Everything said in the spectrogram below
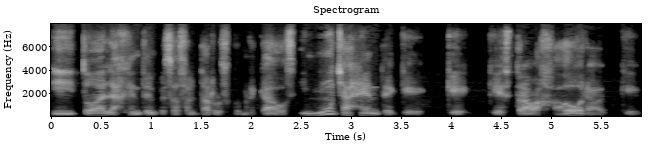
y toda la gente empezó a saltar los supermercados, y mucha gente que, que, es trabajadora, que,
